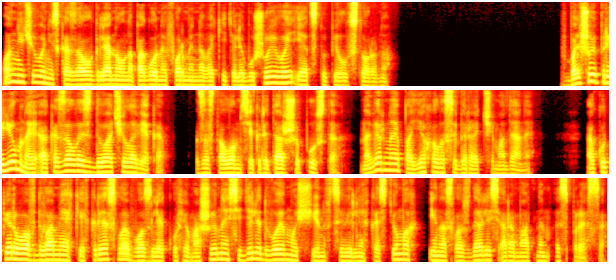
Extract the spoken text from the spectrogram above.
Он ничего не сказал, глянул на погоны форменного кителя Бушуевой и отступил в сторону. В большой приемной оказалось два человека. За столом секретарши пусто. Наверное, поехала собирать чемоданы. Оккупировав два мягких кресла, возле кофемашины сидели двое мужчин в цивильных костюмах и наслаждались ароматным эспрессо.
